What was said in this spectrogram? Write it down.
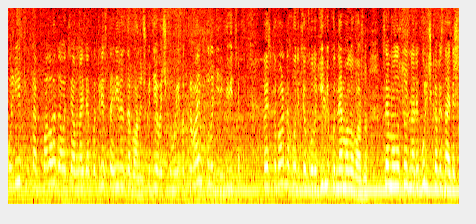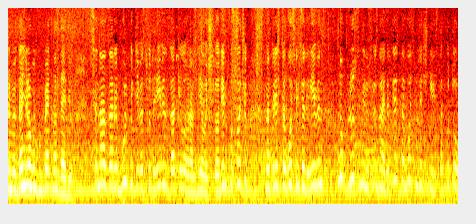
Олівки, так, палада оця, вона йде по 300 гривень за баночку. Дівчатки мої, відкриваємо холодильник, дивіться. Весь товар знаходиться в холодильнику, немаловажно. Це малосольна рибулечка, ви знаєте, що ми в день робимо по 5 ландезів. Ціна за рибульку 900 гривень за кілограм. Дівчатки, один кусочок на 380 гривень, ну плюс-мінус, ви знаєте, 380-400. Потім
